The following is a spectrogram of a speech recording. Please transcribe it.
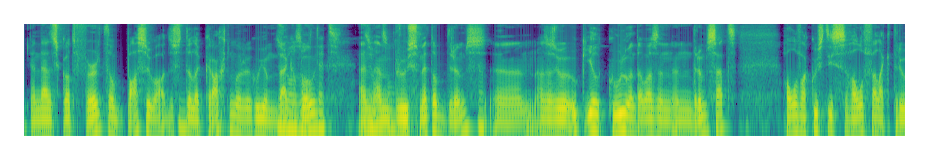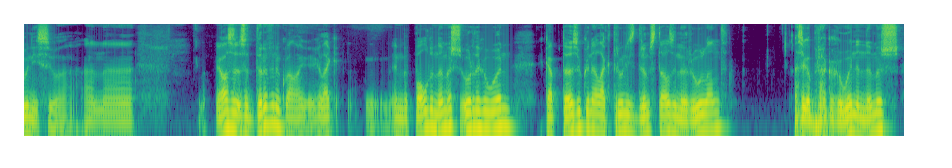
en dan Scott Firth op bas, de stille kracht, maar een goede Zoals backbone. altijd. En, Zoals en altijd. Bruce Smith op drums. Dat was zo ook heel cool, want dat was een, een drumset. Half akoestisch, half elektronisch. Zo. En eh, ja, ze, ze durven ook wel. Gelijk, in bepaalde nummers hoorde gewoon... Ik heb thuis ook een elektronisch drumstel, zo'n Roland. En ze gebruiken gewoon in nummers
